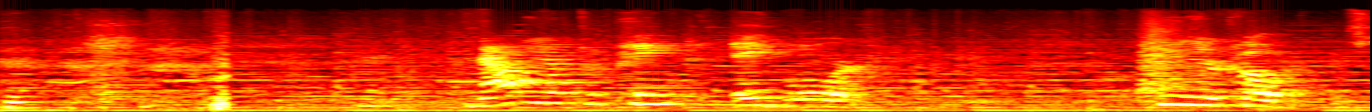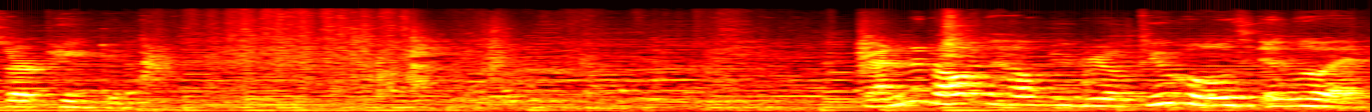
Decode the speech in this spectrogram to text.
now we have to paint a board. Choose your color and start painting. Get an adult to help you drill two holes in the lid.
